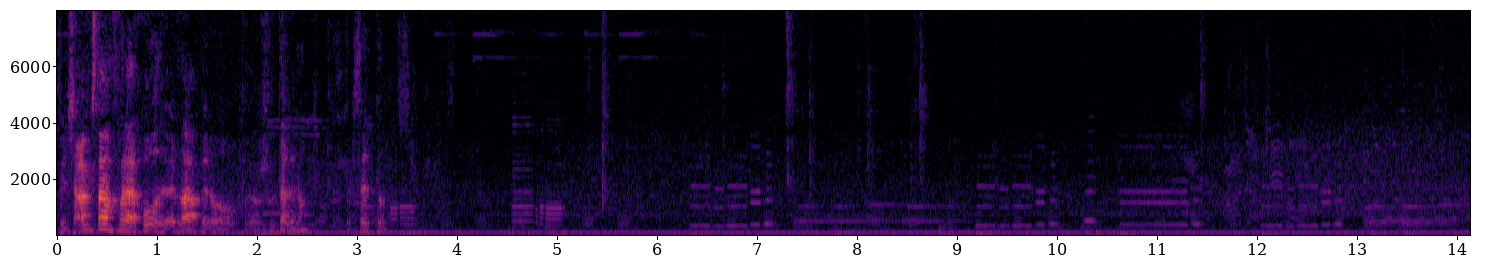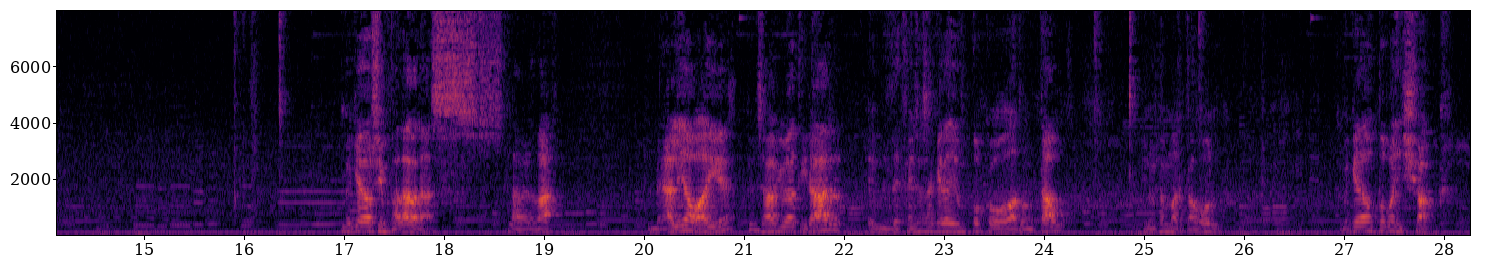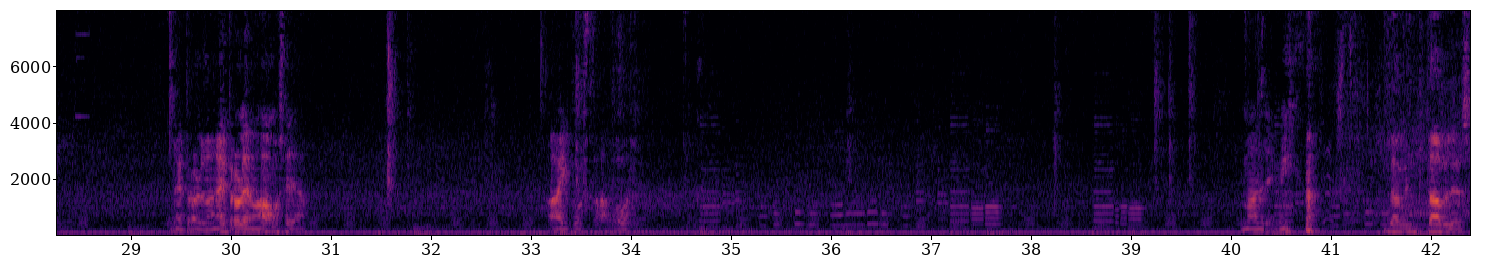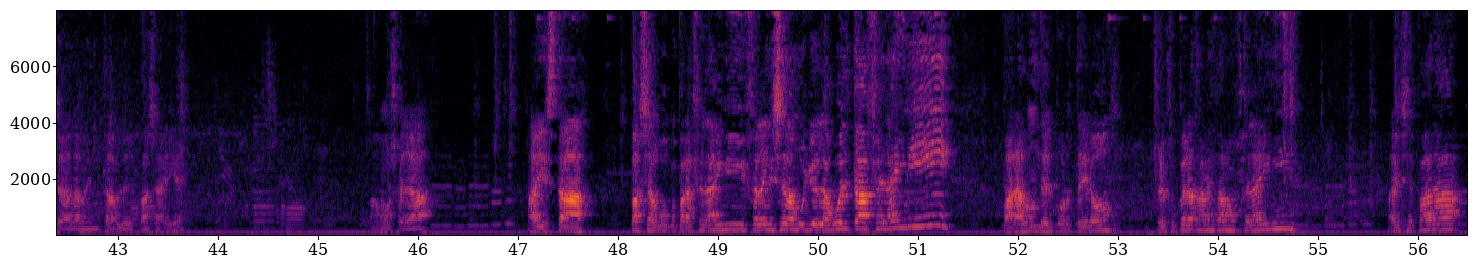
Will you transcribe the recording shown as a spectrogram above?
Pensaba que estaban fuera de juego, de verdad, pero, pero resulta que no. Perfecto. Me he quedado sin palabras, la verdad. Me ha liado ahí, ¿eh? Pensaba que iba a tirar el defensa se ha quedado ahí un poco atontado y nos han marcado gol. Me he quedado un poco en shock. No hay problema, no hay problema, vamos allá. Ay, por favor. Madre mía. lamentable, o sea, lamentable el pase ahí, ¿eh? Vamos allá. Ahí está. Pase al hueco para Fellaini. Fellaini se da muy bien la vuelta. Fellaini. ¿Para dónde el portero? Recupera otra vez balón Fellaini. Ahí se para.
